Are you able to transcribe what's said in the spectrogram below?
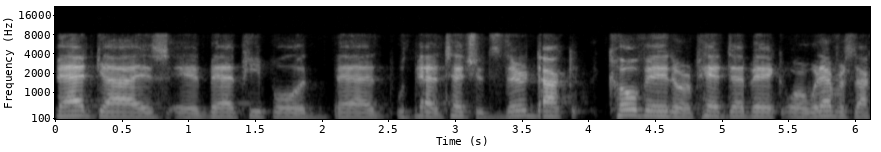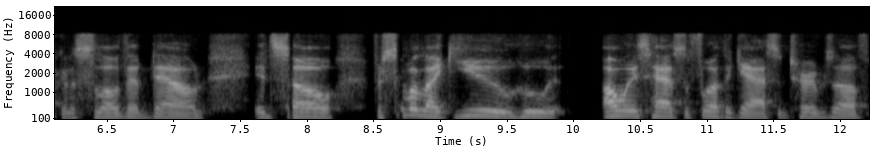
bad guys and bad people and bad with bad intentions, they're not COVID or pandemic or whatever is not going to slow them down. And so, for someone like you who always has the foot on the gas in terms of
